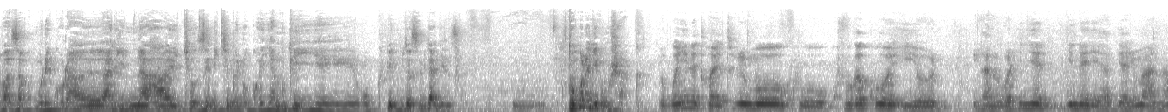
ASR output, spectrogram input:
baza kumurekura ari inaha icyo nzi ni kimwe nuko yambwiye uko ibintu byose byagenze. Tugomba nagiye kumushaka ubwo nyine twari turimo ku- kuvuga ko iyo ihanurwa ry'inde- ry'indege ya habyarimana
